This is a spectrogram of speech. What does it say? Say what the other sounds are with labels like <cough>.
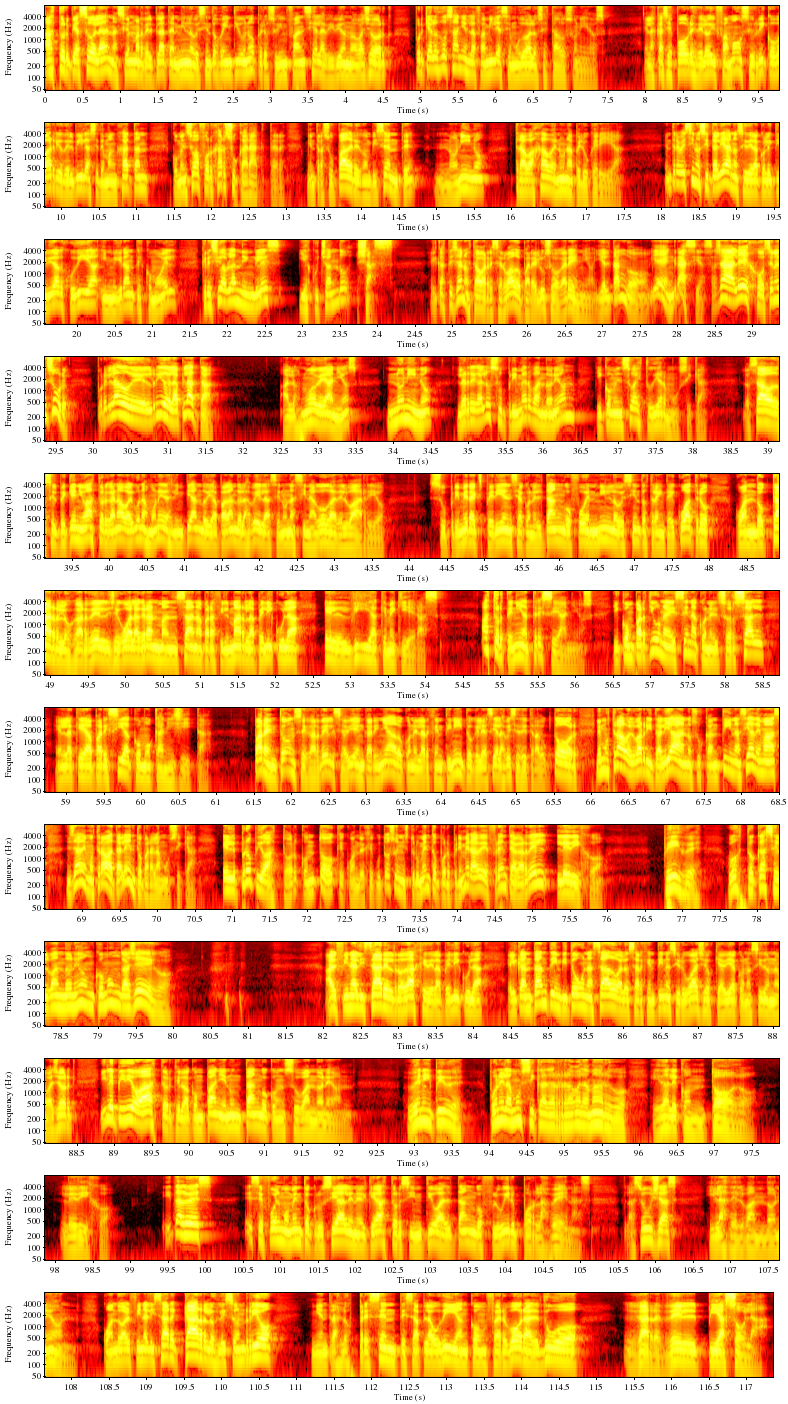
Astor Piazzolla nació en Mar del Plata en 1921, pero su infancia la vivió en Nueva York, porque a los dos años la familia se mudó a los Estados Unidos. En las calles pobres del hoy famoso y rico barrio del Village de Manhattan, comenzó a forjar su carácter, mientras su padre, don Vicente, nonino, trabajaba en una peluquería. Entre vecinos italianos y de la colectividad judía, inmigrantes como él, creció hablando inglés y escuchando jazz. El castellano estaba reservado para el uso hogareño, y el tango, bien, gracias, allá lejos, en el sur, por el lado del Río de la Plata. A los nueve años, Nonino le regaló su primer bandoneón y comenzó a estudiar música. Los sábados el pequeño Astor ganaba algunas monedas limpiando y apagando las velas en una sinagoga del barrio. Su primera experiencia con el tango fue en 1934, cuando Carlos Gardel llegó a la Gran Manzana para filmar la película El día que me quieras. Astor tenía 13 años y compartió una escena con el Zorzal en la que aparecía como canillita. Para entonces Gardel se había encariñado con el argentinito que le hacía las veces de traductor, le mostraba el barrio italiano, sus cantinas y además ya demostraba talento para la música. El propio Astor contó que cuando ejecutó su instrumento por primera vez frente a Gardel, le dijo, Pibe, vos tocás el bandoneón como un gallego. <laughs> Al finalizar el rodaje de la película, el cantante invitó un asado a los argentinos y uruguayos que había conocido en Nueva York y le pidió a Astor que lo acompañe en un tango con su bandoneón. Vení, pibe, pone la música de Rabal Amargo y dale con todo, le dijo. Y tal vez ese fue el momento crucial en el que Astor sintió al tango fluir por las venas, las suyas y las del bandoneón, cuando al finalizar Carlos le sonrió mientras los presentes aplaudían con fervor al dúo Gardel Piazzolla.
